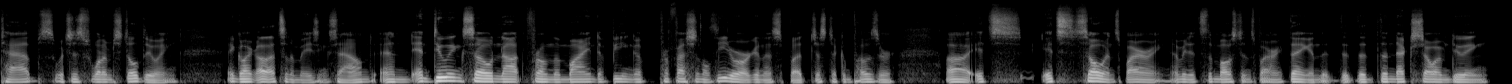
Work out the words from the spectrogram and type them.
tabs, which is what I'm still doing, and going, "Oh, that's an amazing sound," and and doing so not from the mind of being a professional theater organist, but just a composer. Uh, it's it's so inspiring. I mean, it's the most inspiring thing. And the the the, next show I'm doing.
